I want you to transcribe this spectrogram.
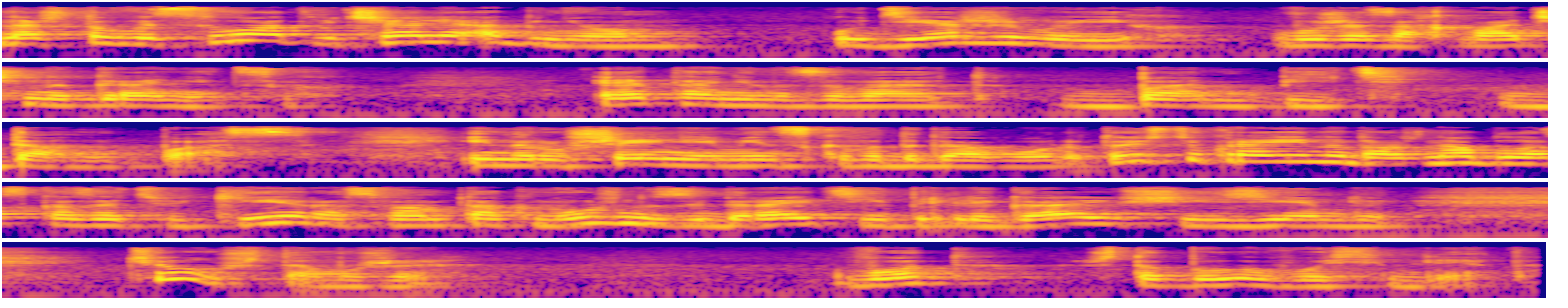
на что ВСУ отвечали огнем, удерживая их в уже захваченных границах. Это они называют «бомбить Донбасс» и нарушение Минского договора. То есть Украина должна была сказать «Окей, раз вам так нужно, забирайте и прилегающие земли». Чего уж там уже. Вот что было 8 лет.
